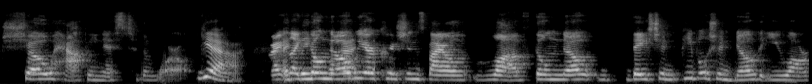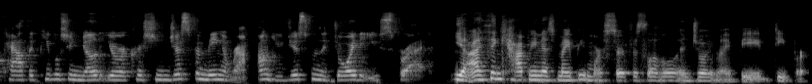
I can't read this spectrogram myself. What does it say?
show happiness to the world, yeah right? I like they'll know we are Christians by our love. They'll know they should. People should know that you are Catholic. People should know that you're a Christian just from being around you, just from the joy that you spread. Yeah i think happiness might be more surface level and joy might be deeper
